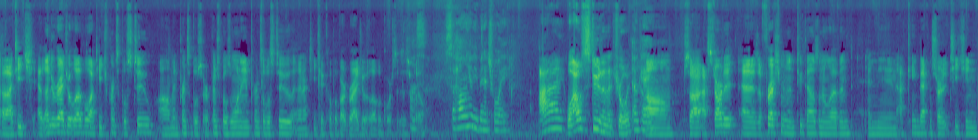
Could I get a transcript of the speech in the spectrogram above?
Uh, I teach at undergraduate level. I teach Principles Two, um, and Principles or Principles One and Principles Two, and I teach a couple of our graduate level courses as well. Awesome. So, how long have you been at Troy? I well, I was a student at Troy. Okay. Um, so I, I started as a freshman in 2011, and then I came back and started teaching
